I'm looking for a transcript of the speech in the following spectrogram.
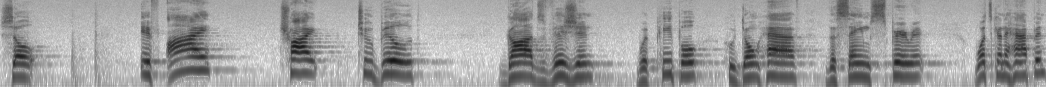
So, if I try to build God's vision with people who don't have the same spirit, what's going to happen?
